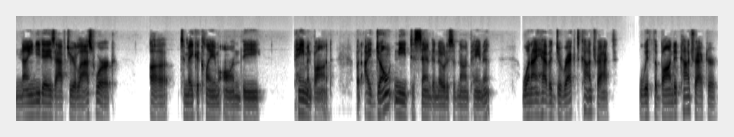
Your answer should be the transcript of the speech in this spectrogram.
90 days after your last work uh, to make a claim on the payment bond. But I don't need to send a notice of non-payment when I have a direct contract with the bonded contractor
